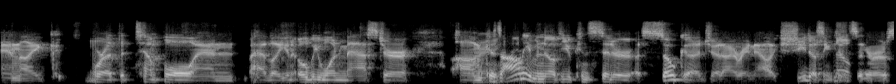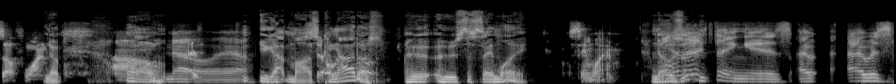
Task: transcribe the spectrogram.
and like were at the temple and had like an Obi Wan master. Because I don't even know if you consider Ahsoka a Jedi right now. Like she doesn't No. consider herself one. Nope. Um, Oh. No, yeah. You got Maz So- Kanata, who, who's the same way. Same way. No, the Knows other it. thing is, I I was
